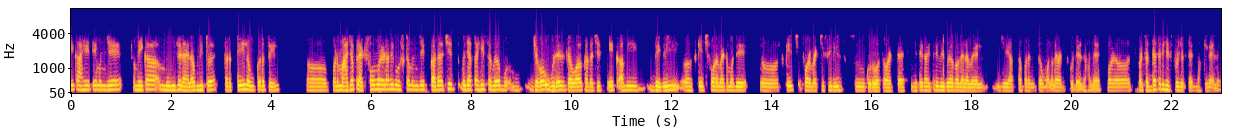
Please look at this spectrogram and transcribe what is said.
एक आहे ते म्हणजे मी एका मूवीचे डायलॉग लिहितोय तर ते लवकरच येईल. पण माझ्या प्लॅटफॉर्मवर येणारी गोष्ट म्हणजे कदाचित म्हणजे आता हे सगळं जेव्हा उघडेल तेव्हा कदाचित एक आम्ही वेगळी स्केच फॉर्मॅटमध्ये स्केच फॉर्मॅटची सिरीज सुरू करू असं वाटतंय. जिथे काहीतरी वेगळं बघायला मिळेल जे आतापर्यंत मला नाही वाटत कुठे झालंय. पण पण सध्या तरी हेच प्रोजेक्ट आहेत बाकी काही नाही.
